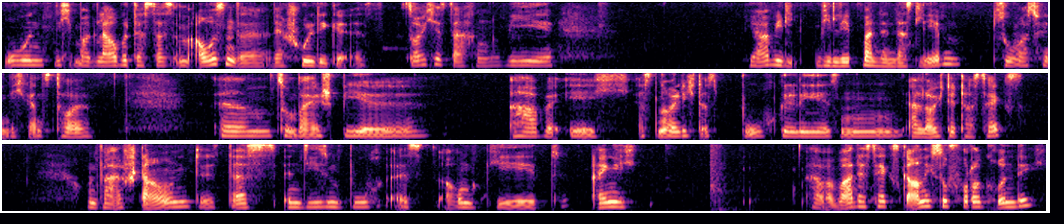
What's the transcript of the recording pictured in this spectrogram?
und nicht immer glaube, dass das im Außen der, der Schuldige ist solche Sachen wie, ja, wie, wie lebt man denn das Leben? Sowas finde ich ganz toll. Ähm, zum Beispiel habe ich erst neulich das Buch gelesen, Erleuchteter Sex, und war erstaunt, dass in diesem Buch es darum geht, eigentlich war der Sex gar nicht so vordergründig.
